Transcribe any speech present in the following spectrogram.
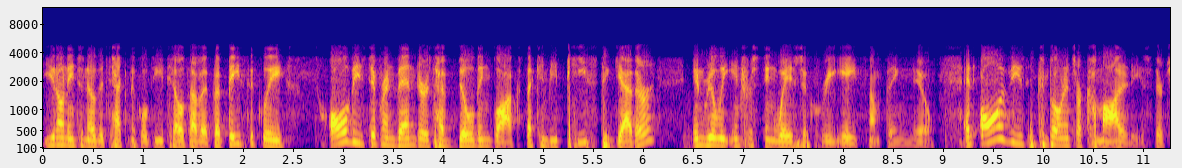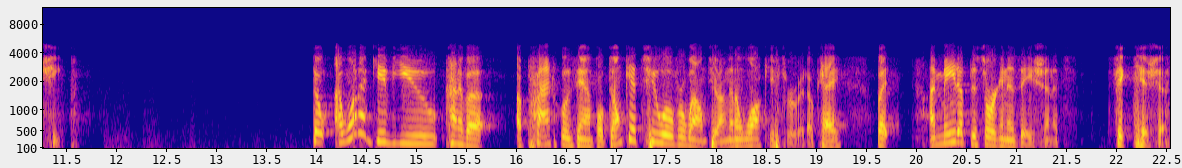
You don't need to know the technical details of it, but basically all these different vendors have building blocks that can be pieced together in really interesting ways to create something new. And all of these components are commodities. They're cheap. So I want to give you kind of a, a practical example. Don't get too overwhelmed here. I'm going to walk you through it, okay? But I made up this organization. It's fictitious.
